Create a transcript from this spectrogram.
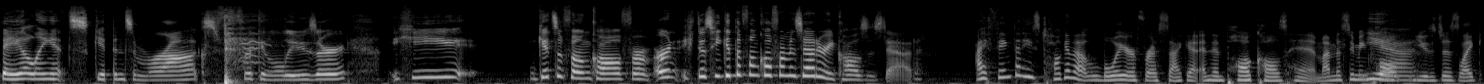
failing at skipping some rocks. Freaking loser. He gets a phone call from, or does he get the phone call from his dad or he calls his dad? I think that he's talking to that lawyer for a second, and then Paul calls him. I'm assuming Yeah. Paul used as like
